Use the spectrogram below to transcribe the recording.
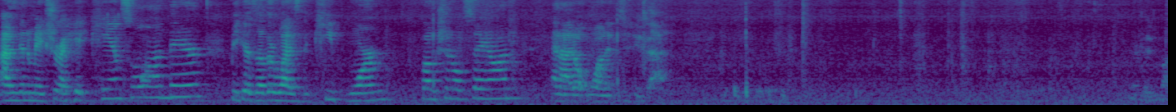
I'm gonna make sure I hit cancel on there, because otherwise the keep warm function will stay on, and I don't want it to do that. Where did my-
